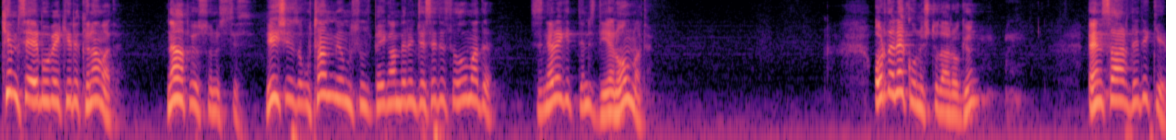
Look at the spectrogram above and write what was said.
Kimse Ebu Bekir'i kınamadı. Ne yapıyorsunuz siz? Ne işiniz Utanmıyor musunuz? Peygamberin cesedi soğumadı. Siz nereye gittiniz? Diyen olmadı. Orada ne konuştular o gün? Ensar dedi ki,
